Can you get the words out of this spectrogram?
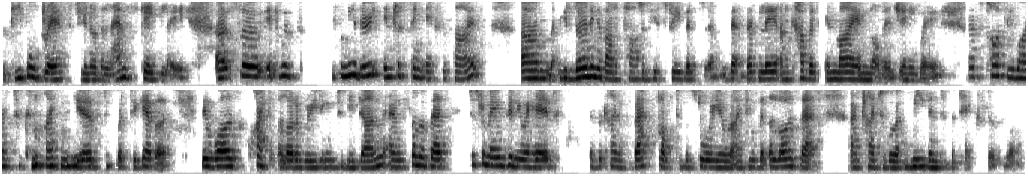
the people dressed, you know, the landscape lay. Uh, so it was, for me, a very interesting exercise um, you're learning about a part of history that, um, that, that lay uncovered in my knowledge anyway. That's partly why it took nine years to put together. There was quite a lot of reading to be done, and some of that just remains in your head as a kind of backdrop to the story you're writing, but a lot of that I tried to weave into the text as well.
